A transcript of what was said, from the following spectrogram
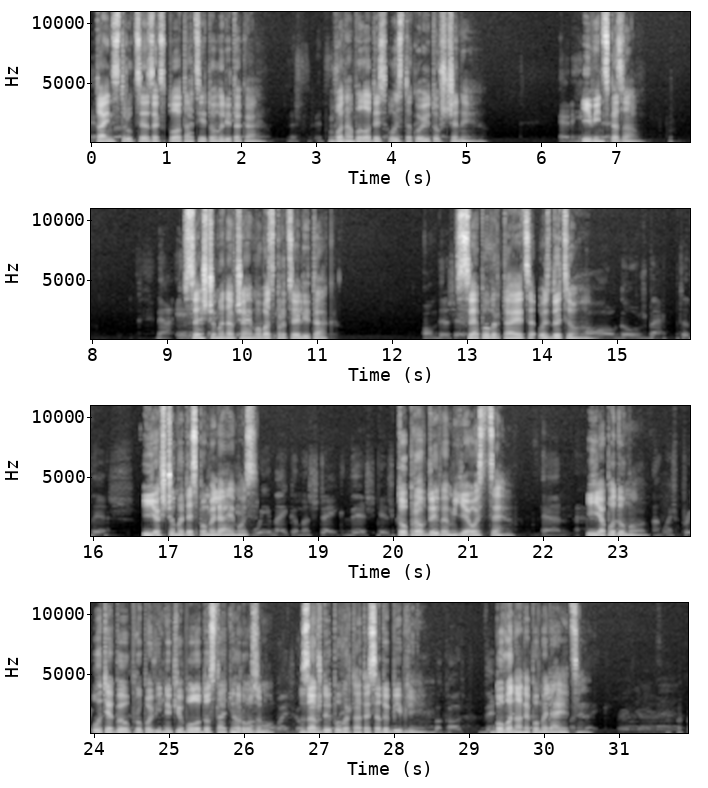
Та інструкція з експлуатації того літака, вона була десь ось такої товщини. І він сказав: все, що ми навчаємо вас про цей літак, все повертається ось до цього. І якщо ми десь помиляємось, то правдивим є ось це. І я подумав: от якби у проповідників було достатньо розуму завжди повертатися до Біблії, бо вона не помиляється.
